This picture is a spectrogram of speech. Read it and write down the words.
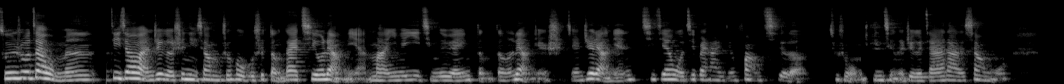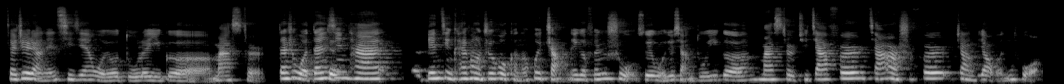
所以说，在我们递交完这个申请项目之后，不是等待期有两年嘛？因为疫情的原因，等等了两年时间。这两年期间，我基本上已经放弃了，就是我们申请的这个加拿大的项目。在这两年期间，我又读了一个 master，但是我担心它。边境开放之后可能会涨那个分数，所以我就想读一个 master 去加分儿，加二十分儿，这样比较稳妥。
